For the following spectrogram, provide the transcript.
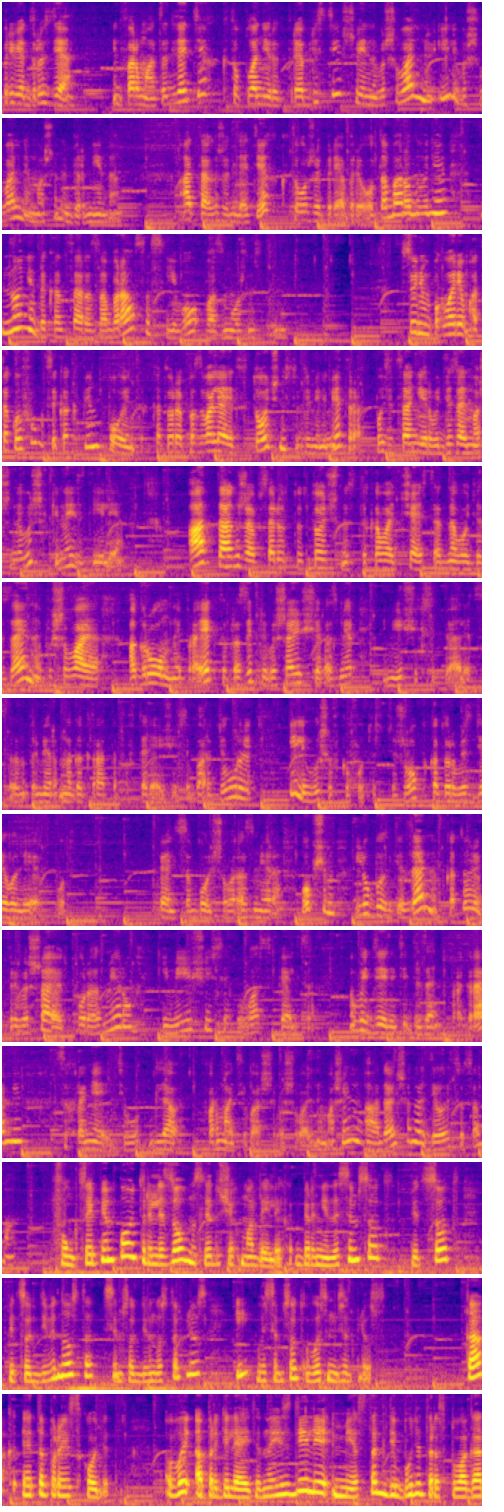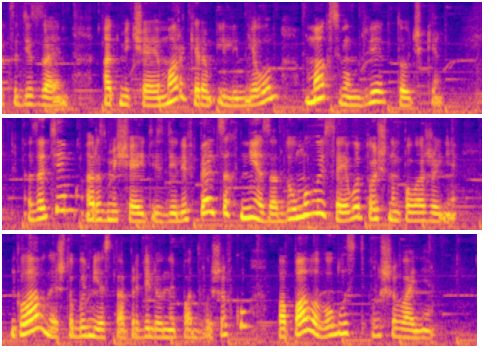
Привет, друзья! Информация для тех, кто планирует приобрести швейно-вышивальную или вышивальную машину Бернина, а также для тех, кто уже приобрел это оборудование, но не до конца разобрался с его возможностями. Сегодня мы поговорим о такой функции, как Pinpoint, которая позволяет с точностью до миллиметра позиционировать дизайн машины вышивки на изделие, а также абсолютно точно стыковать части одного дизайна, вышивая огромные проекты в разы превышающие размер имеющихся пялец. Например, многократно повторяющиеся бордюры или вышивка фотостежок, который вы сделали вот пяльца большего размера. В общем, любых дизайнов, которые превышают по размеру имеющиеся у вас пяльца. Вы делите дизайн в программе, сохраняете его для формате вашей вышивальной машины, а дальше она сделает все сама. Функция Pinpoint реализована в следующих моделях Bernina 700, 500, 590, 790 и 880 Как это происходит? Вы определяете на изделии место, где будет располагаться дизайн, отмечая маркером или мелом максимум две точки. Затем размещаете изделие в пяльцах, не задумываясь о его точном положении. Главное, чтобы место, определенное под вышивку, попало в область вышивания.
